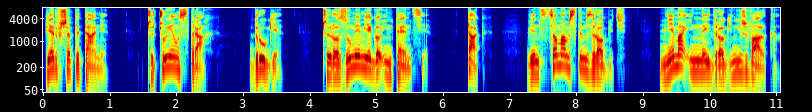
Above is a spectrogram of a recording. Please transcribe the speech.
Pierwsze pytanie. Czy czuję strach? Drugie. Czy rozumiem jego intencje? Tak. Więc co mam z tym zrobić? Nie ma innej drogi niż walka.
